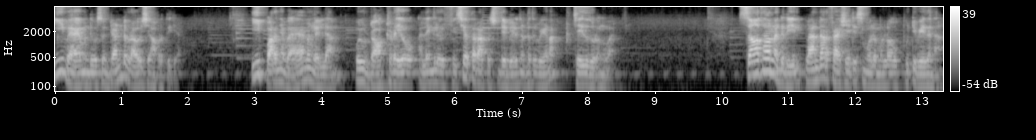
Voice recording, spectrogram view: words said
ഈ വ്യായാമം ദിവസം രണ്ട് പ്രാവശ്യം ആവർത്തിക്കാം ഈ പറഞ്ഞ വ്യായാമങ്ങളെല്ലാം ഒരു ഡോക്ടറുടെയോ അല്ലെങ്കിൽ ഒരു ഫിസിയോതെറാപ്പിസ്റ്റിന്റെ മേൽനോട്ടത്തിൽ വേണം ചെയ്തു തുടങ്ങുവാൻ. സാധാരണഗതിയിൽ പ്ലാന്റാർ ഫാഷൈറ്റിസ് മൂലമുള്ള ഉപ്പുറ്റി വേദന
